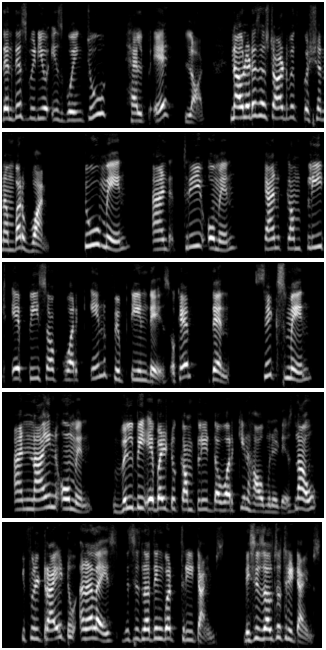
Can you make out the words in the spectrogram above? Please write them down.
then this video is going to help a lot. Now let us start with question number one. Two men and three women can complete a piece of work in 15 days. Okay. Then six men and nine women will be able to complete the work in how many days? Now, if we'll try to analyze, this is nothing but three times. This is also three times.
